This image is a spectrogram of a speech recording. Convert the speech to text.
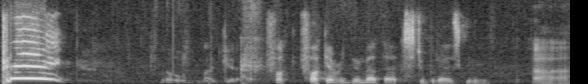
ping! Oh my god. Fuck, fuck everything about that stupid ass game. Uh,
